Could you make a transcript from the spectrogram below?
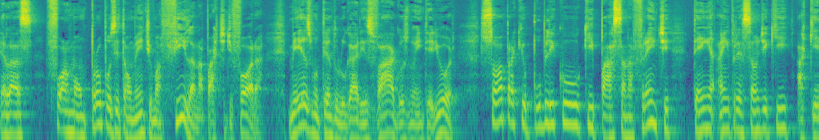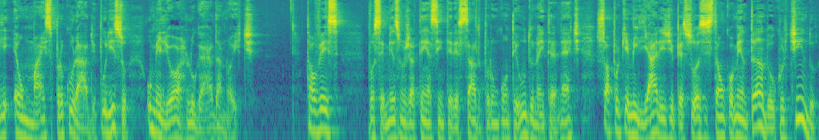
Elas formam propositalmente uma fila na parte de fora, mesmo tendo lugares vagos no interior, só para que o público que passa na frente tenha a impressão de que aquele é o mais procurado e, por isso, o melhor lugar da noite. Talvez você mesmo já tenha se interessado por um conteúdo na internet só porque milhares de pessoas estão comentando ou curtindo,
